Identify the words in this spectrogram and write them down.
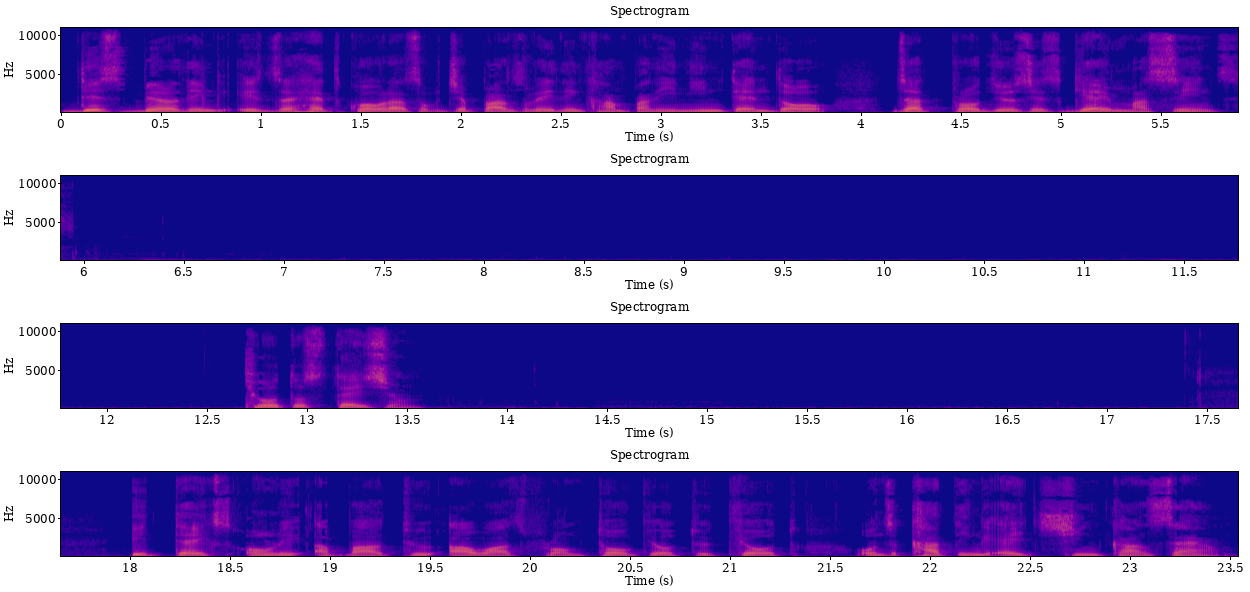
This building is the headquarters of Japan's leading company Nintendo that produces game machines. Kyoto Station It takes only about two hours from Tokyo to Kyoto on the cutting edge Shinkansen.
